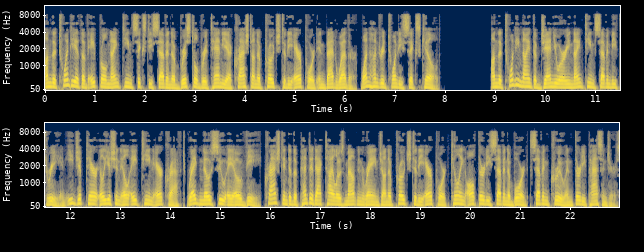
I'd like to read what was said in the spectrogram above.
On 20 April 1967 a Bristol Britannia crashed on approach to the airport in bad weather, 126 killed. On 29 January 1973 an Egyptair Ilyushin Il-18 aircraft Reg no Su AOV crashed into the Pentadactylos mountain range on approach to the airport killing all 37 aboard 7 crew and 30 passengers.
